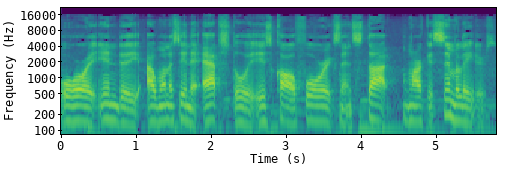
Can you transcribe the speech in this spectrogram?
or in the I want to say in the App Store, it's called Forex and Stock Market Simulators.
